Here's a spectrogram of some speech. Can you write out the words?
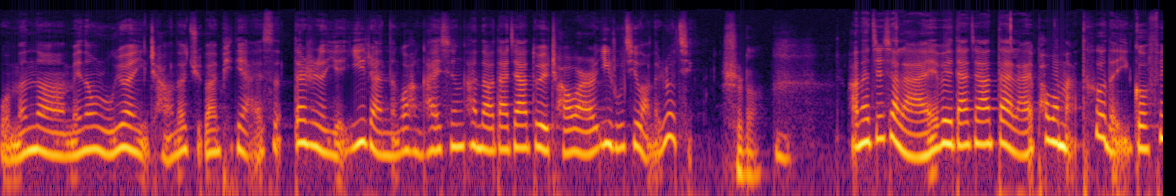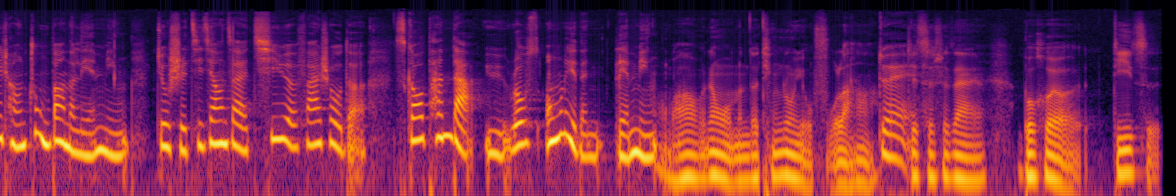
我们呢没能如愿以偿的举办 PDS，但是也依然能够很开心看到大家对潮玩一如既往的热情。是的，嗯。好，那接下来为大家带来泡泡玛特的一个非常重磅的联名，就是即将在七月发售的 Skull Panda 与 Rose Only 的联名。哇哦，让我们的听众有福了哈！对，这次是在博客第一次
